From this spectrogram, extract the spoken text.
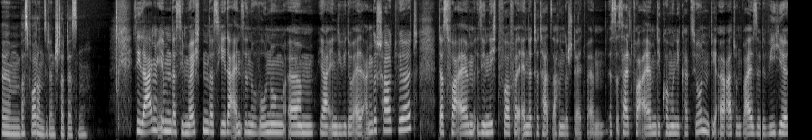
Ähm, was fordern sie denn stattdessen? Sie sagen eben, dass sie möchten, dass jede einzelne Wohnung ähm, ja individuell angeschaut wird, dass vor allem sie nicht vor vollendete Tatsachen gestellt werden. Es ist halt vor allem die Kommunikation, die Art und Weise, wie hier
